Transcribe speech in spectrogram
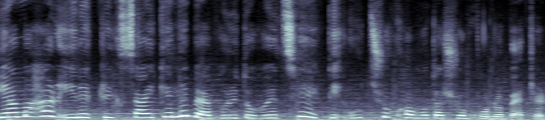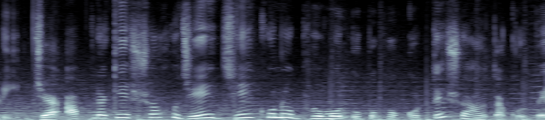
ইয়ামাহার ইলেকট্রিক সাইকেলে ব্যবহৃত হয়েছে একটি উচ্চ ক্ষমতা সম্পন্ন ব্যাটারি যা আপনাকে সহজে যে কোনো ভ্রমণ উপভোগ করতে সহায়তা করবে।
